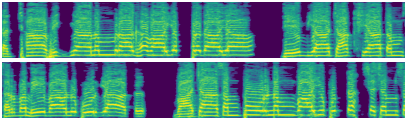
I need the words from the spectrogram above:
తచ్చాభిజ్ఞానం రాఘవాయ ప్రదాయ దేవ్యా చాఖ్యాతం సర్వమేవానుపూర్వ్యాత్ వాచా సంపూర్ణం వాయుపుత్ర శశంస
